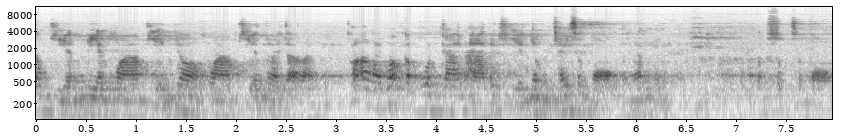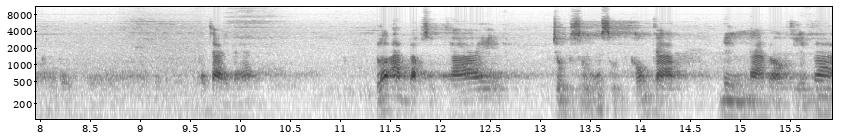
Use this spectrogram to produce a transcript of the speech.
ต้องเขียนเรียงความเขียนย่อความเขียนอะไรต่ออะไรเพราะอะไรเพราะกระบวนการอ่านและเขียนเนี่ยมันใช้สมองทั้งนั้นเลยมันฝึกสมองเข้าใจนะ แล้วอันดับสุดท้ายจุดสูงสุดของการหนึ่งอ่านออกเขียนได้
